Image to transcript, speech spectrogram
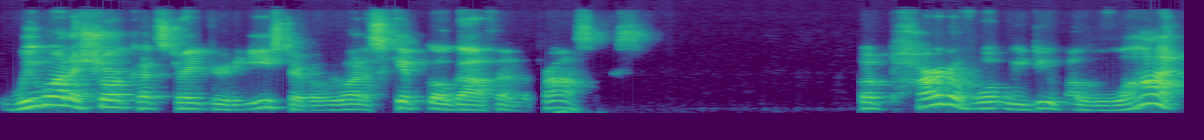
we want to shortcut straight through to Easter, but we want to skip Golgotha in the process. But part of what we do, a lot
